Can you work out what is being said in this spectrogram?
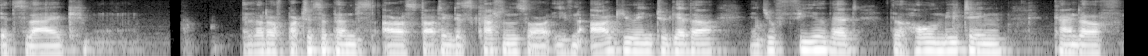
It's like a lot of participants are starting discussions or even arguing together, and you feel that the whole meeting kind of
